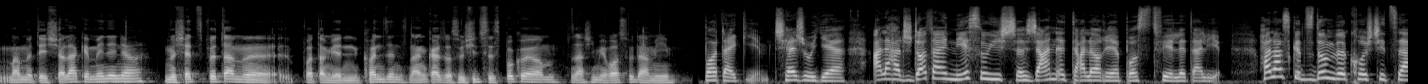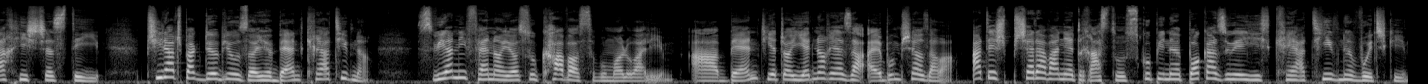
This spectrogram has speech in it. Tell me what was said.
máme tie všelaké menenia. My všet spýtame potom jeden konsens nanka, že sú všetci spokojom s našimi rozsudami. Potajki, čežuje, ale hač nie sú jeszcze žane talorie postwie letali. Holaskec dom w Kruščicach jeszcze stejí. Přidać pak dobiu, zo band kreatywna. Swierni fanojo sú cover sobu malovali, a band je to jednorie za album převzała. A też przedawanie drastu skupiny pokazuje ich kreatywne wujczki.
